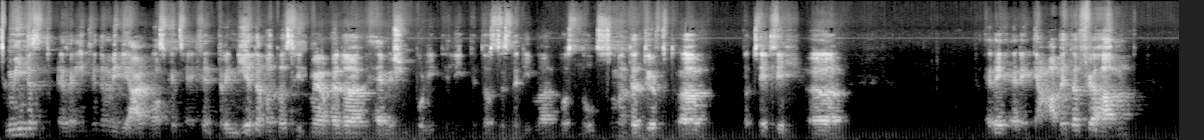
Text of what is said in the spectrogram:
zumindest also entweder medial ausgezeichnet trainiert, aber da sieht man ja bei der heimischen Politelite, dass das nicht immer was nutzt, sondern der dürfte äh, tatsächlich äh, eine, eine Gabe dafür haben. Äh,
